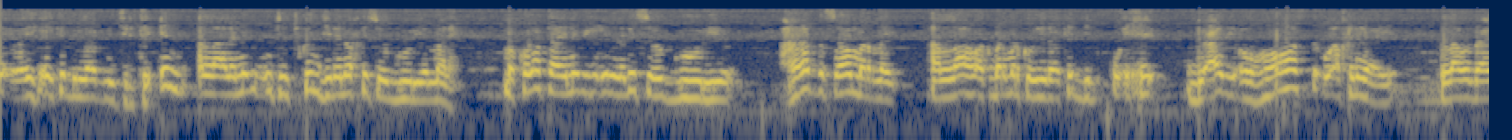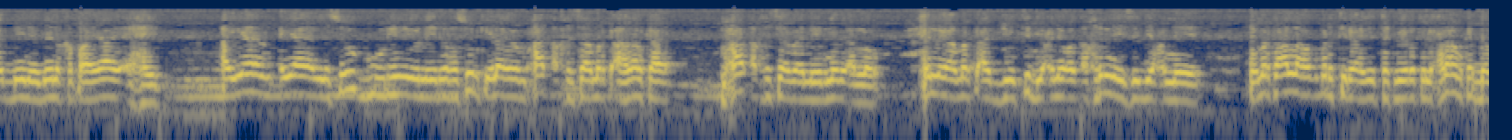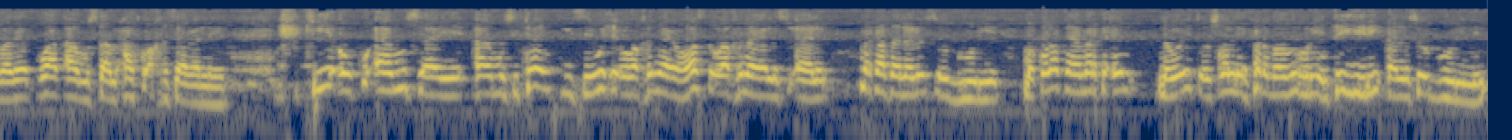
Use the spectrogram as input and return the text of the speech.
ay ka bilaabmi jirtay in allaale nebigu intuu tukan jiran wax ka soo guuriye maleh ma kula tahay nebiga in laga soo guuriyo waxaan hadda soo marnay allahu akbar markuu yiraa kadib ducadii oo hoosta u akrinaye allahuma baacid beyni wa beyna khataayaaya ahayd ayaa la soo guuriyey oo layii rasuulka ilaahi maxaad akrisaa marka aad maxaad akrisaa baa layii nebi allow? Xilligaa marka aad joogtid yani ood akrinaysid yani marka allahu akbar tiraahdi takbiiratulixraamka dabadeed waad aamustaa maxaad ku akrisaa baa layii kii uu ku aamusaye aamusitaankiisii wixii uu akrinayo hoosta u akrinayo la su'aalay. Markaasaa naloo soo guuriyey. Ma kula tahay marka in naweytu usali farda duhri inta yiri aan la soo guurinin.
